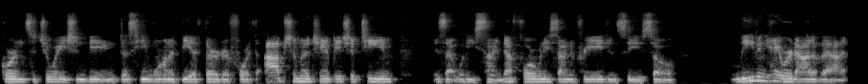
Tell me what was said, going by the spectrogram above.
Gordon's situation being does he want to be a third or fourth option on a championship team? Is that what he signed up for when he signed in free agency? So leaving Hayward out of that,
